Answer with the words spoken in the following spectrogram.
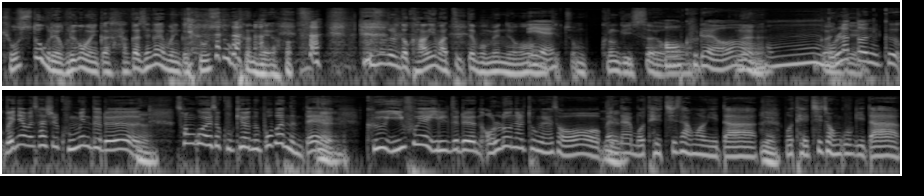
교수도 그래요. 그리고 보니까 잠깐 생각해 보니까 교수도 그렇네요. 교수들도 강의 맡을 때 보면요. 예. 좀 그런 게 있어요. 어 그래요. 네. 음, 그러니까 몰랐던 그 왜냐하면 사실 국민들은 네. 선거에서 국회의원을 뽑았는데 네. 그 이후의 일들은 언론을 통해서 맨날 네. 뭐 대치 상황이다, 예. 뭐 대치 전국이다,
